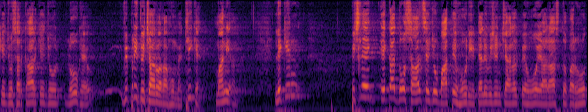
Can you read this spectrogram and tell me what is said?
के जो सरकार के जो लोग हैं, विपरीत विचार वाला हूँ मैं, ठीक है? मानिए। लेकिन पिछले एक, आध दो साल से जो बातें हो रही टेलीविज़न चैनल पे हो या रास्तों पर हो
